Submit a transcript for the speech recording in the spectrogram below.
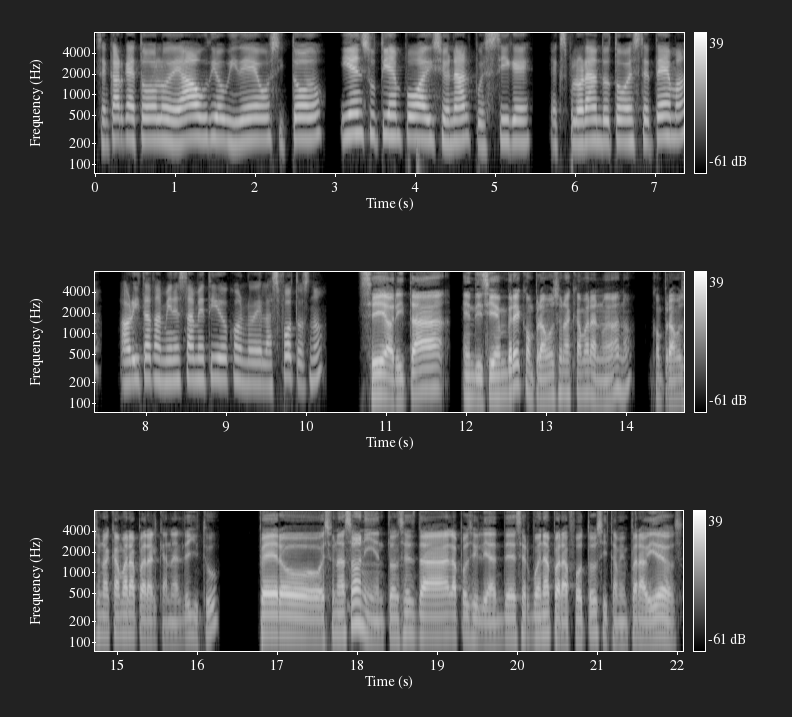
se encarga de todo lo de audio, videos y todo, y en su tiempo adicional pues sigue explorando todo este tema ahorita también está metido con lo de las fotos, ¿no? Sí, ahorita en diciembre compramos una cámara nueva, ¿no? Compramos una cámara para el canal de YouTube, pero es una Sony, entonces da la posibilidad de ser buena para fotos y también para videos.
